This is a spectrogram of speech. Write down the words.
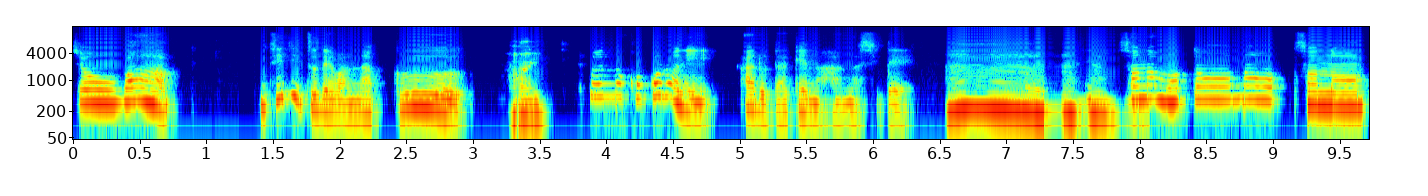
情は事実ではなく、はい、自分の心にあるだけの話で、うん。その元のその、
